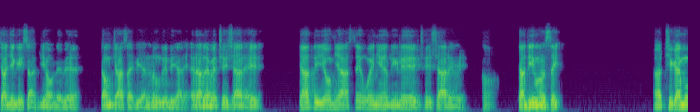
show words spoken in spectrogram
ကြားခြင်းကိစ္စပြည့်အောင်လည်းပဲ တောင်းကြဆိုင်ပြရနှလုံးသွင်းပြရတယ်အဲ့ဒါလည်းပဲထင်ရှားတယ်ญาတိယုံမြစိတ်ဝိညာဉ်သည်လေထင်ရှားတယ်နော်ญาတိယုံစိတ်အာထိခိုက်မှု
